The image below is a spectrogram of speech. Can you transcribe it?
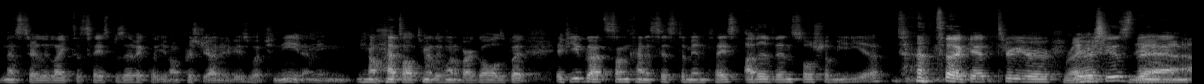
necessarily like to say specifically, you know, Christianity is what you need. I mean, you know, that's ultimately one of our goals. But if you've got some kind of system in place other than social media to get through your, Right? your issues, then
